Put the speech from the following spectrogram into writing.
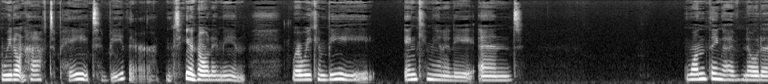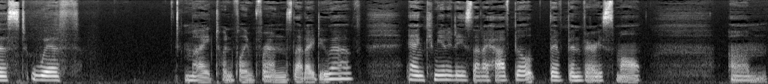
we don't have to pay to be there. Do you know what I mean? Where we can be in community. And one thing I've noticed with my twin flame friends that I do have and communities that I have built, they've been very small. Um,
